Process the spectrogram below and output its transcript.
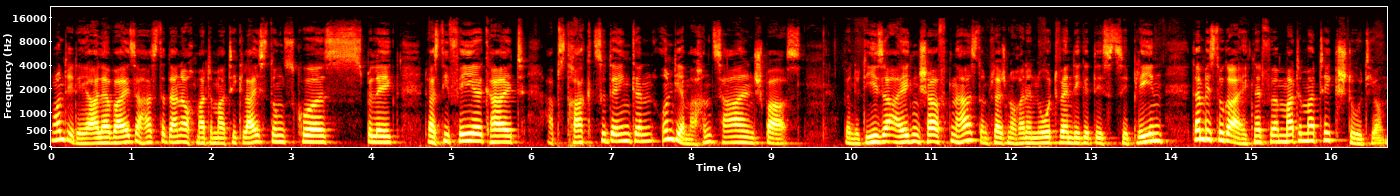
und idealerweise hast du dann auch Mathematik-Leistungskurs belegt. Du hast die Fähigkeit, abstrakt zu denken und dir machen Zahlen Spaß. Wenn du diese Eigenschaften hast und vielleicht noch eine notwendige Disziplin, dann bist du geeignet für ein Mathematikstudium.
